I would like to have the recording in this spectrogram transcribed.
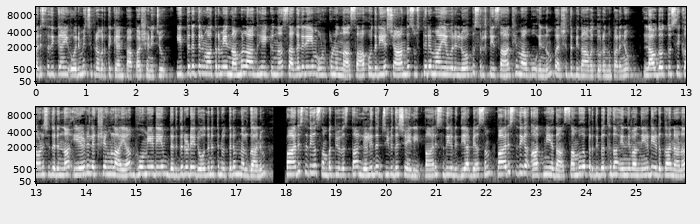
പരിസ്ഥിതിക്കായി ഒരുമിച്ച് പ്രവർത്തിക്കാൻ പാപ്പ ക്ഷണിച്ചു. ഇത്തരത്തിൽ മാത്രമേ നമ്മൾ ആഗ്രഹിക്കുന്ന സകലരെയും ഉൾക്കൊള്ളുന്ന സാഹോദര്യ ശാന്ത സുസ്ഥിരമായ ഒരു ലോക സൃഷ്ടി സാധ്യമാകൂ എന്നും പരിശുദ്ധ പിതാവ് തുറന്നു പറഞ്ഞു. ലൗദോത്തുസി കാണിച്ചു തരുന്ന ഏഴ് ലക്ഷ്യങ്ങളായ ഭൂമിയുടെയും ദരിദ്രരുടെ രോദനത്തിന് ഉത്തരം നൽകാനും പാരിസ്ഥിതിക സമ്പദ് വ്യവസ്ഥ ലളിത ജീവിതശൈലി പാരിസ്ഥിതിക വിദ്യാഭ്യാസം പാരിസ്ഥിതിക ആത്മീയത സമൂഹ പ്രതിബദ്ധത എന്നിവ നേടിയെടുക്കാനാണ്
